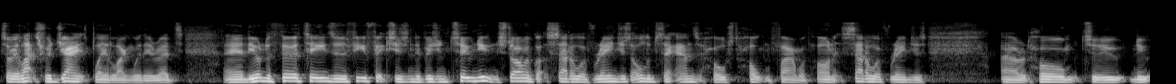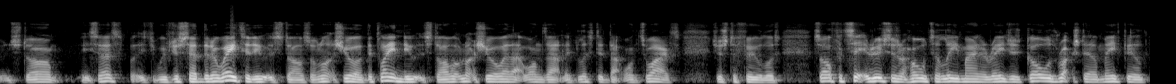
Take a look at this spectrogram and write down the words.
Sorry, Latchford Giants play Langworthy Reds. And the under 13s, there's a few fixtures in Division 2. Newton Storm have got Saddleworth Rangers. Oldham St Anne's host Farnworth Hornets. Saddleworth Rangers are at home to Newton Storm he says. But we've just said they're away to Newton Storm, so I'm not sure. They're playing Newton Storm, I'm not sure where that one's at. They've listed that one twice just to fool us. Salford City Roosters at home to Leigh Miners Rangers. Goals, Rochdale Mayfield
